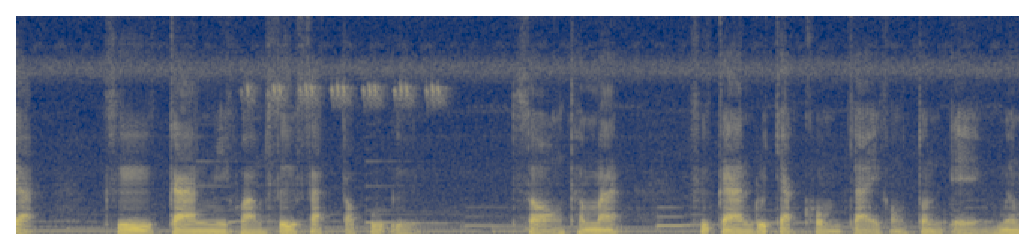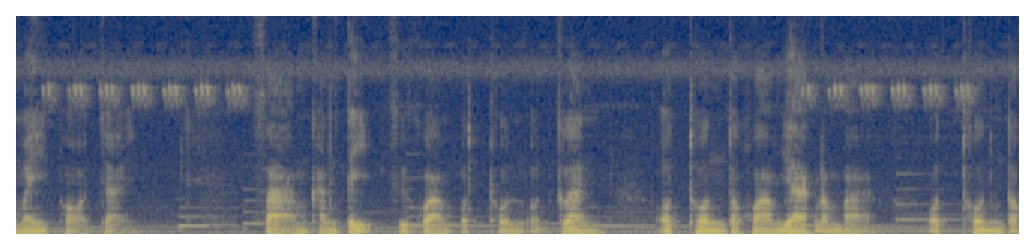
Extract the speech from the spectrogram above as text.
จะคือการมีความซื่อสัตย์ต่อผู้อื่น 2. ธรรมะ คือการรู้จักข่มใจของตนเองเมื่อไม่พอใจ 3. ขันติคือความอดทนอดกลั้น อดทนต่อความยากลำบาก อดทนต่อ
